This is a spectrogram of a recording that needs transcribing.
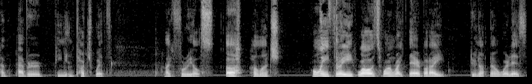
have ever been in touch with. Like, for reals. Ugh, how much? Only three. Well, it's one right there, but I do not know where it is.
